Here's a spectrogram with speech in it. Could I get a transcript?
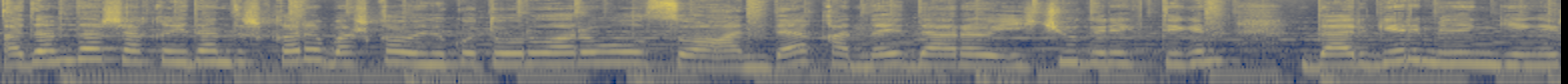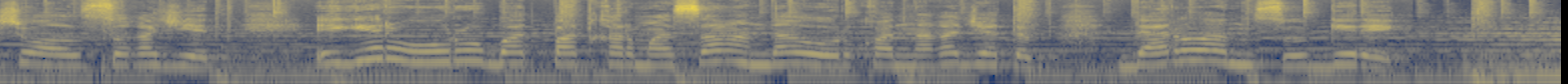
Адамда шакыйдан тышкары башка өнөкөт оорулары болсо анда кандай дары ичүү керектигин дарыгер менен кеңешип алуусу кажет. Эгер оору бат бат кармаса анда ооруканага жатып дарылануусу керек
